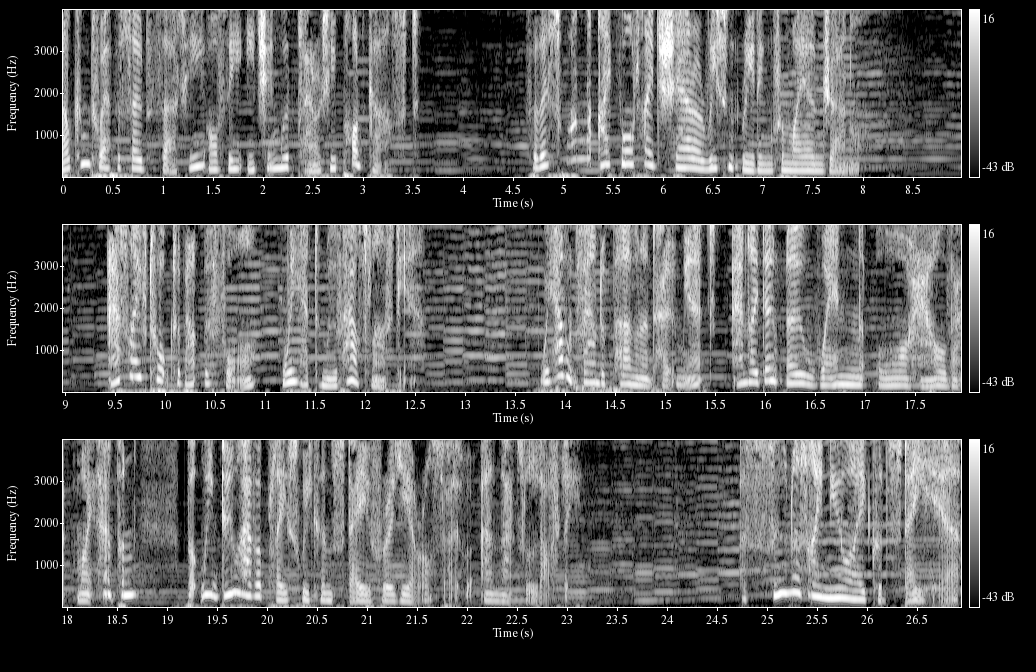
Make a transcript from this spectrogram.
Welcome to episode 30 of the I Ching with Clarity podcast. For this one, I thought I'd share a recent reading from my own journal. As I've talked about before, we had to move house last year. We haven't found a permanent home yet, and I don't know when or how that might happen, but we do have a place we can stay for a year or so, and that's lovely. As soon as I knew I could stay here,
